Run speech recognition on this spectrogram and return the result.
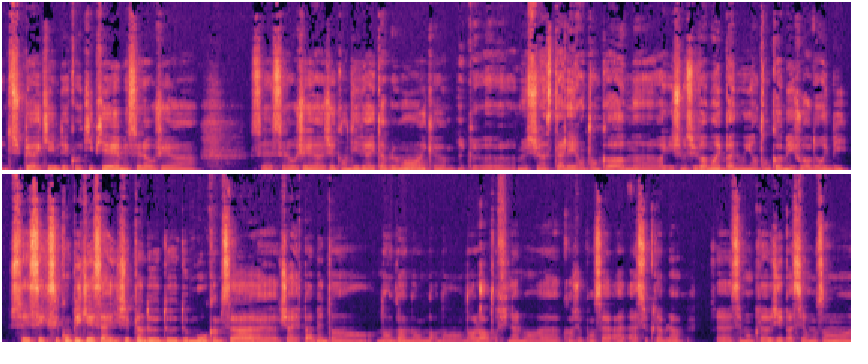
une super équipe des coéquipiers, mais c'est là où j'ai c'est c'est là où j'ai grandi véritablement et que que je me suis installé en tant qu'homme et je me suis vraiment épanoui en tant qu'homme et joueur de rugby. C'est c'est compliqué ça, j'ai plein de, de de mots comme ça que j'arrive pas à mettre dans dans dans dans dans, l'ordre finalement quand je pense à à, à ce club-là. c'est mon club, j'y ai passé 11 ans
